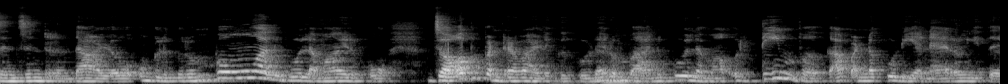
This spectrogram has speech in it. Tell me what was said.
செஞ்சுன்னு இருந்தாலோ உங்களுக்கு ரொம்பவும் அனுகூலமாக இருக்கும். ஜாப் பண்ணுறவாளுக்கு கூட ரொம்ப அனுகூலமாக ஒரு டீம் ஒர்க்காக பண்ணக்கூடிய நேரம் இது.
